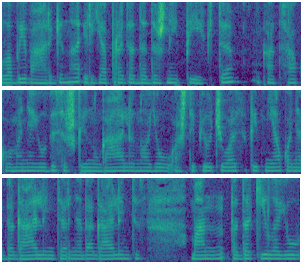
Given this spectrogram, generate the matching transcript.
labai vargina ir jie pradeda dažnai pykti, kad sako, mane jau visiškai nugalino, jau aš taip jaučiuosi kaip nieko nebegalinti ar nebegalintis. Man tada kyla jau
